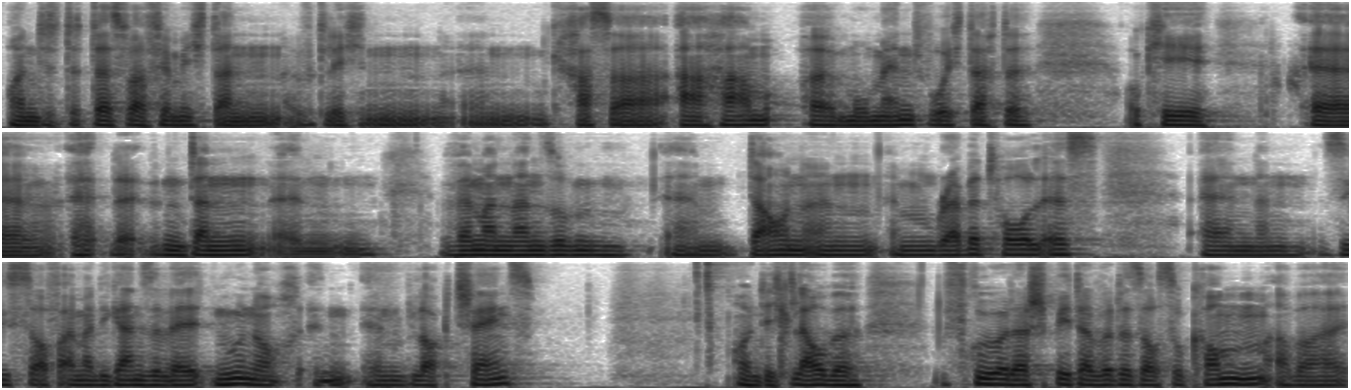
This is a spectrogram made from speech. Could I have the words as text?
Und das war für mich dann wirklich ein, ein krasser Aha-Moment, wo ich dachte, okay, äh, äh, dann, äh, wenn man dann so ähm, down in, im Rabbit Hole ist, äh, dann siehst du auf einmal die ganze Welt nur noch in, in Blockchains. Und ich glaube, früher oder später wird es auch so kommen, aber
